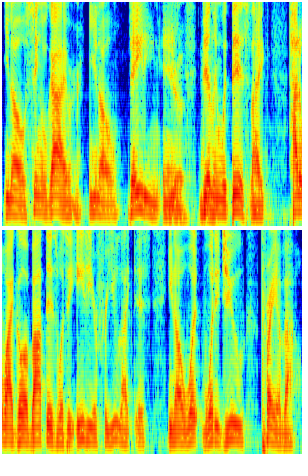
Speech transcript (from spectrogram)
you know, single guy or you know, dating and Yeah. dealing with this. Like, how do I go about this? Was it easier for you like this? You know, what what did you pray about?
